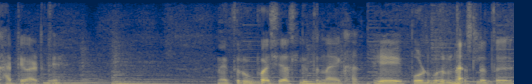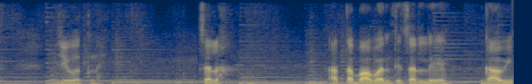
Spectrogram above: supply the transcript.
खाते वाटते. नाहीतर उपाशी असली तर नाही खात. हे पोट भरून असलं तर जेवत नाही. चला. आता बाबां ते चालले गावी.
